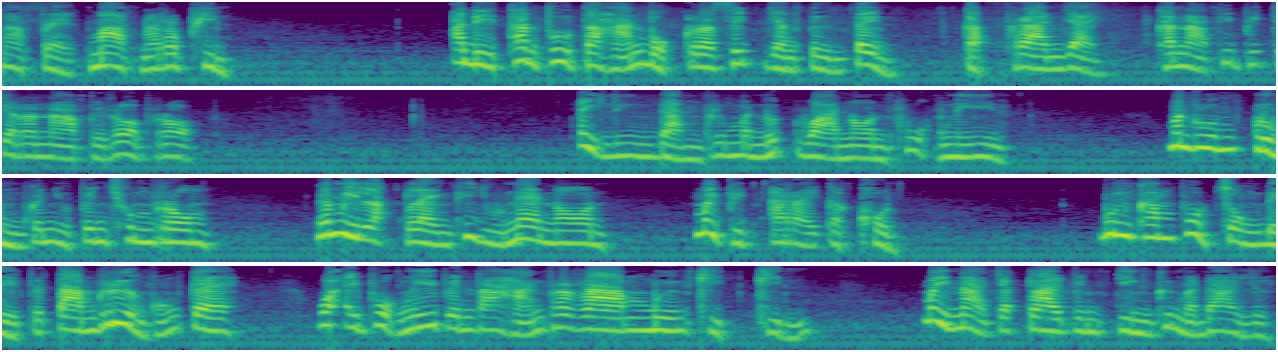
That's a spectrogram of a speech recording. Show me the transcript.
น่าแปลกมากนะรพิน อดีตท่านทูตทหารบกกระซิบอย่างตื่นเต้น กับพรานใหญ่ ขณะที่พิจารณาไปรอบๆไอ้ลิงดำหรือมนุษย์วานอนพวกนี้นะมันรวมกลุ่มกันอยู่เป็นชมรม และมีหลักแหล่งที่อยู่แน่นอน ไม่ผิดอะไรกับคน บุญคำพูดส่งเดชไปตามเรื่องของแก ว่าไอ้พวกนี้เป็นทหารพระรามเมืองขีดขิน ไม่น่าจะกลายเป็นจริงขึ้นมาได้เลย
